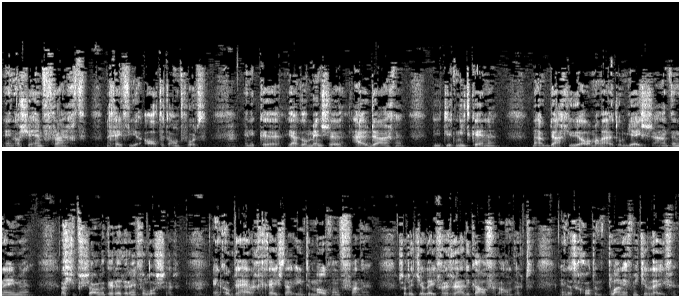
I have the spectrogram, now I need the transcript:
En als je hem vraagt, dan geeft hij je altijd antwoord. En ik uh, ja, wil mensen uitdagen die dit niet kennen. Nou, ik daag jullie allemaal uit om Jezus aan te nemen als je persoonlijke redder en verlosser. En ook de Heilige Geest daarin te mogen ontvangen. Zodat je leven radicaal verandert. En dat God een plan heeft met je leven.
